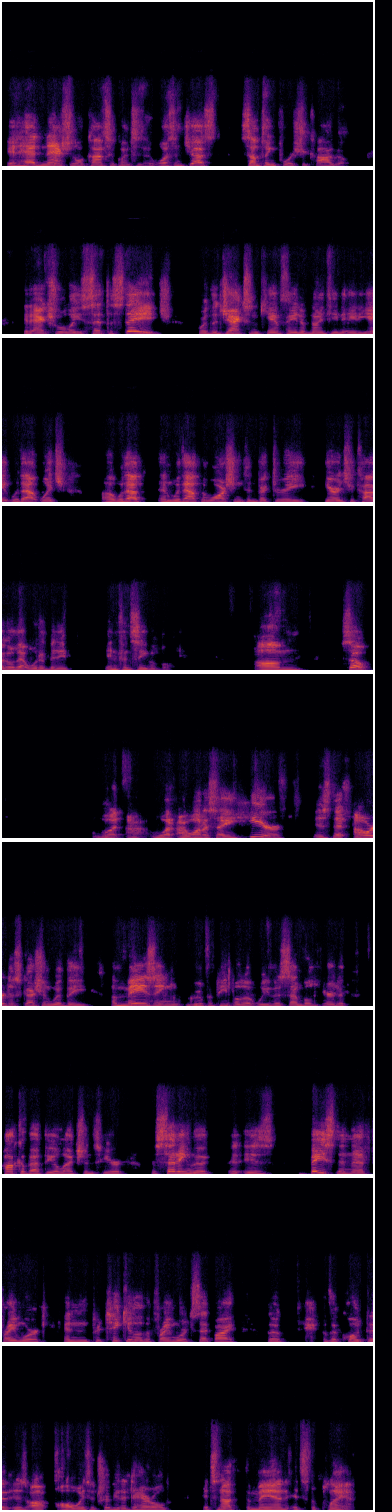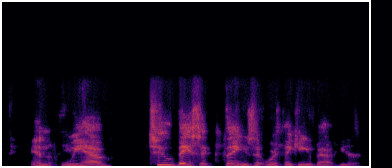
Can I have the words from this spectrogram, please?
It had national consequences. It wasn't just something for Chicago. It actually set the stage for the Jackson campaign of 1988, without which, uh, without and without the Washington victory here in Chicago, that would have been inconceivable. Um, so, what uh, what I want to say here is that our discussion with the amazing group of people that we've assembled here to talk about the elections here. The setting that is based in that framework, and in particular, the framework set by the, the quote that is always attributed to Harold it's not the man, it's the plan. And we have two basic things that we're thinking about here.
